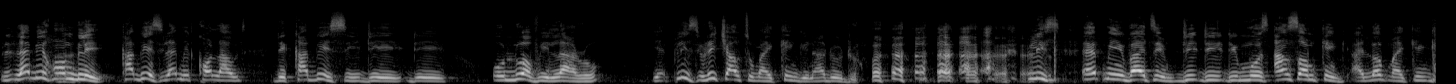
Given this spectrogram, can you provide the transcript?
let me humbly, Kabiyesi, let me call out the Kabiyesi, the, the Olu of Ilaro. Yeah, please reach out to my king in Adodo. please help me invite him, the, the, the most handsome king. I love my king.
